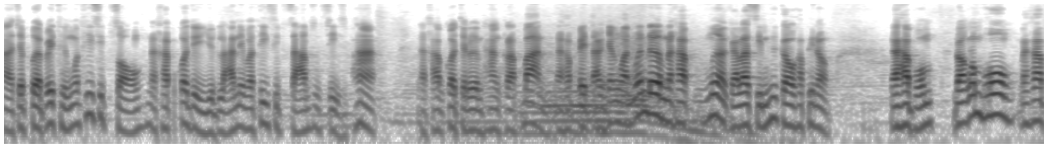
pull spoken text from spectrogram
อาจจะเปิดไปถึงวันที่ 12นะครับก็จะหยุดร้านในวันที่ 13 14 15 นะครับก็จะเดินทางกลับบ้านนะครับไปต่างจังหวัดเหมือนเดิมนะครับเมื่อกาลสินคือเก่าครับพี่น้องนะครับผมดอกลำโพงนะครับ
